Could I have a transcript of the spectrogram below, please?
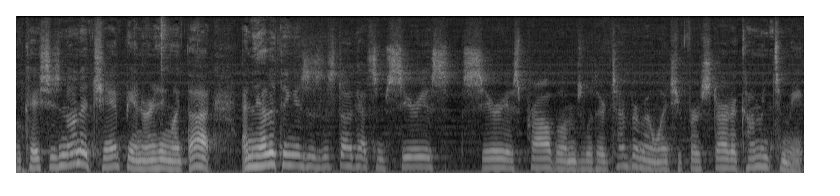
Okay, she's not a champion or anything like that. And the other thing is, is this dog had some serious, serious problems with her temperament when she first started coming to me.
